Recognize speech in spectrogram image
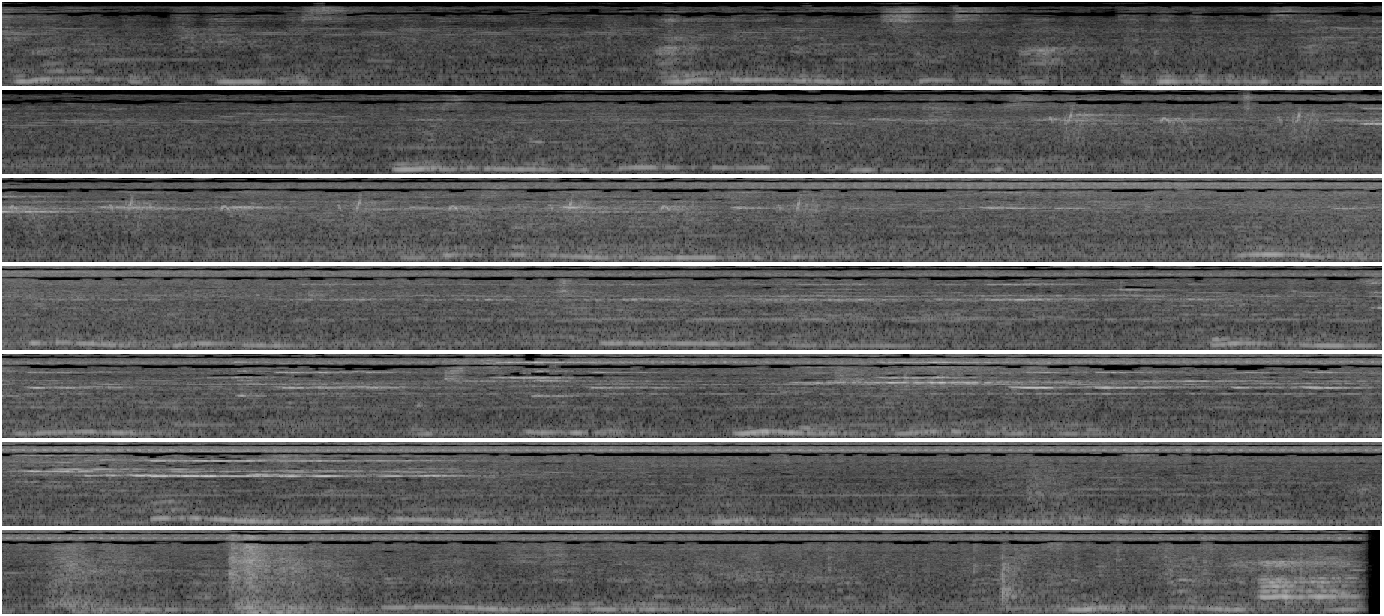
極めて危険です。歩きながらの操作はやめてください。皆様のご協力をお願いします。お客様にお願いします。ホームで気分が悪くなったり立ちくらみになった場合はベンチに座るなど落ち着くまで無理をしないでください。ホームに座り込むなど体調不良の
